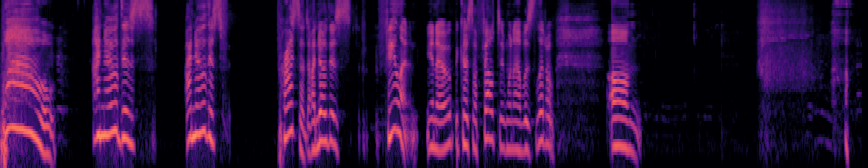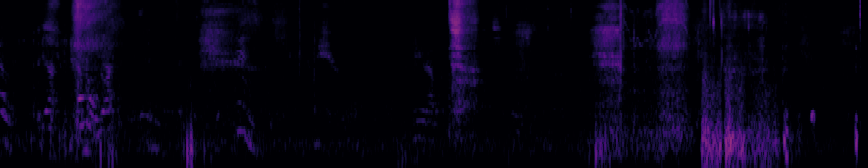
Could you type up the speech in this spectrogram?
wow, I know this, I know this present, I know this feeling, you know, because I felt it when I was little. Um,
